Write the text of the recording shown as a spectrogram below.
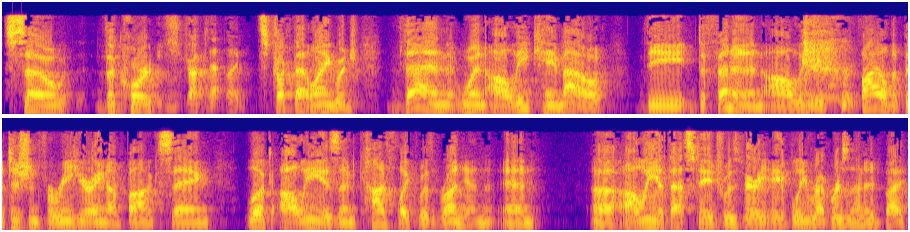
So the court struck that language. Then when Ali came out, the defendant in Ali filed a petition for rehearing en banc saying, look, Ali is in conflict with Runyon. And Uh, Ali at that stage was very ably represented by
